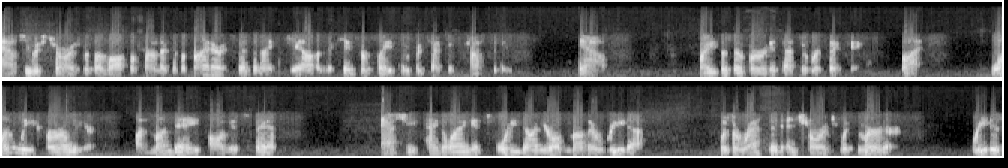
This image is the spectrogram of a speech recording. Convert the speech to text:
Ashley was charged with unlawful conduct of a minor and spent the night in jail, and the kids were placed in protective custody. Now, crisis averted, that's what we're thinking. But one week earlier, on Monday, August 5th, Ashley Pangalangan's 49 year old mother, Rita, was arrested and charged with murder. Rita's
